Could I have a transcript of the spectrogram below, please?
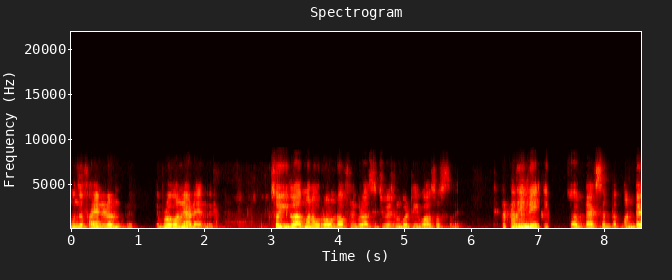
ముందు ఫైవ్ హండ్రెడ్ ఉంటుంది ఇప్పుడు వన్ యాడ్ అయింది. సో ఇలా మనం రౌండ్ ఆఫ్ని కూడా సిచ్యువేషన్ బట్టి ఇవ్వాల్సి వస్తుంది. దీన్ని ట్యాక్స్ అంటాం. అంటే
